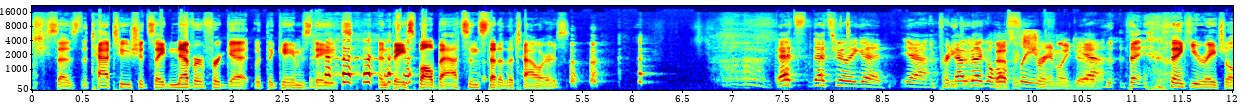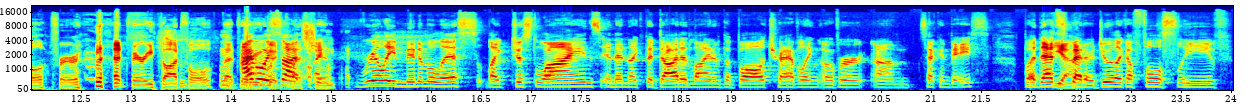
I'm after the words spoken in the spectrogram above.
She says the tattoo should say "Never forget" with the game's dates and baseball bats instead of the towers. That's that's really good. Yeah, Pretty that would be good. like a whole That's sleeve. extremely good. Yeah. Th- thank you, Rachel, for that very thoughtful, that very I've always good thought question. like really minimalist, like just lines and then like the dotted line of the ball traveling over um, second base. But that's Yeah. better. Do it like a full sleeve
